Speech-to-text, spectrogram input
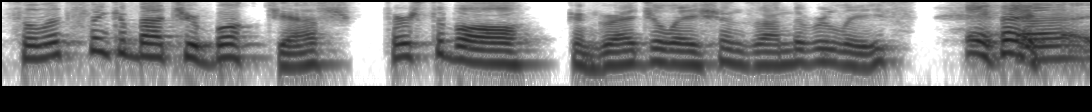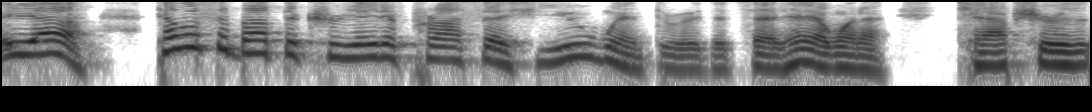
So let's think about your book, Jeff. First of all, congratulations on the release. Hey, thanks. Uh, yeah. Tell us about the creative process you went through that said, hey, I want to capture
